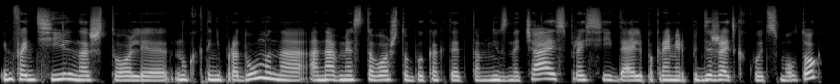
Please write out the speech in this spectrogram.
инфантильно, что ли, ну, как-то не продумано. Она вместо того, чтобы как-то это там невзначай спросить, да, или, по крайней мере, поддержать какой-то смолток,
